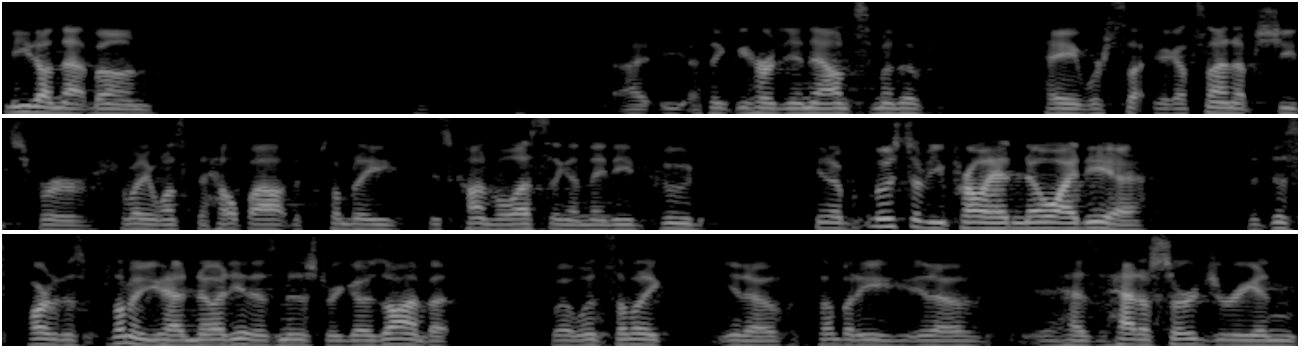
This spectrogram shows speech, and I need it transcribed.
meat on that bone. I, I think we heard the announcement of hey, we're, we got sign up sheets for somebody wants to help out if somebody is convalescing and they need food. You know, most of you probably had no idea that this part of this, some of you had no idea this ministry goes on, but, but when somebody, you know, somebody, you know, has had a surgery and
